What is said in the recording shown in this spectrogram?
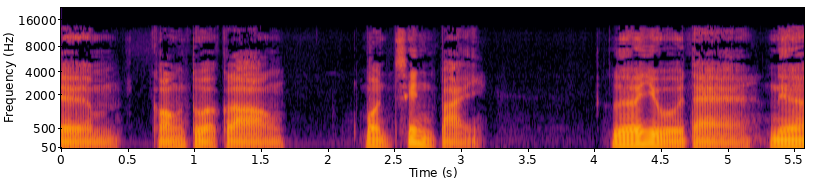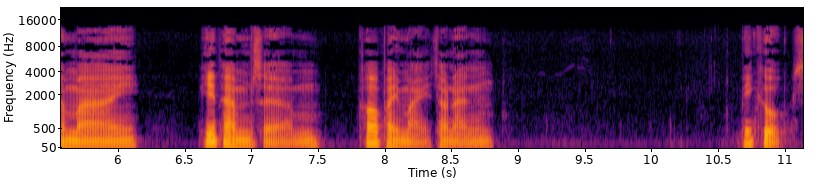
เดิมของตัวกลอง หมดสิ้นไป เหลืออยู่แต่เนื้อไม้ที่ทำเสริมเข้าไปใหม่เท่านั้น Because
